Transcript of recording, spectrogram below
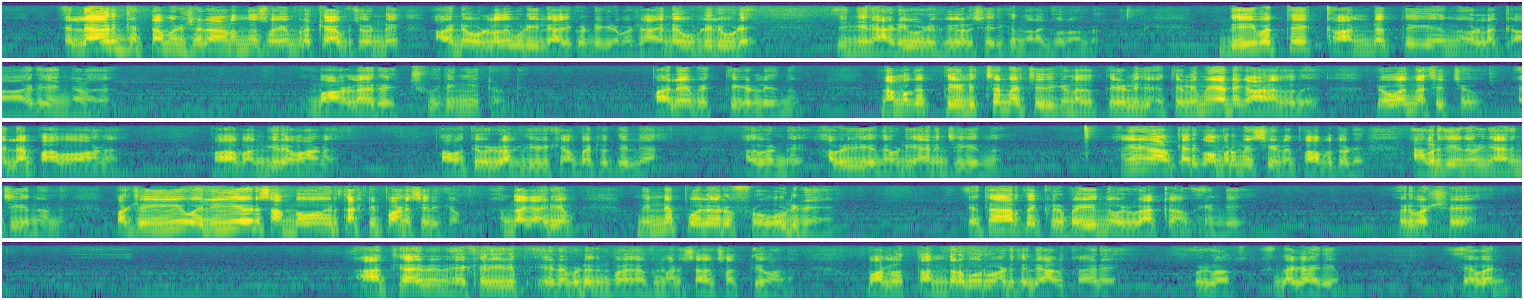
എല്ലാവരും കെട്ട മനുഷ്യരാണെന്ന് സ്വയം പ്രഖ്യാപിച്ചുകൊണ്ട് അവന്റെ ഉള്ളത് കൂടി ഇല്ലാതിക്കൊണ്ടിരിക്കണം പക്ഷെ അതിന്റെ ഉള്ളിലൂടെ ഇങ്ങനെ അടിയൊഴുക്കുകൾ ശരിക്കും നടക്കുന്നുണ്ട്. ദൈവത്തെ കണ്ടെത്തുക എന്നുള്ള കാര്യങ്ങൾ വളരെ ചുരുങ്ങിയിട്ടുണ്ട്. പല വ്യക്തികളിൽ നിന്നും. നമുക്ക് തെളിച്ചം വെച്ചിരിക്കുന്നത് തെളി തെളിമയായിട്ട് കാണുന്നത് ലോകം നശിച്ചു. എല്ലാം പാപമാണ്. പാവപങ്കിലമാണ് പാവത്തെ ഒഴിവാക്കി ജീവിക്കാൻ പറ്റത്തില്ല. അതുകൊണ്ട് അവർ ചെയ്യുന്നതുകൊണ്ട് ഞാനും ചെയ്യുന്നു. അങ്ങനെയാണ് ആൾക്കാർ കോംപ്രമൈസ് ചെയ്യുന്നത് പാപത്തോടെ. അവർ ചെയ്യുന്നതുകൊണ്ട് ഞാനും ചെയ്യുന്നുണ്ട്. പക്ഷേ ഈ വലിയൊരു സംഭവം ഒരു തട്ടിപ്പാണ് ശരിക്കും. എന്താ കാര്യം? നിന്നെപ്പോലെ ഒരു ഫ്രോഡിനെ യഥാർത്ഥ കൃപയിൽ നിന്ന് ഒഴിവാക്കാൻ വേണ്ടി ഒരു പക്ഷേ ആധ്യാത്മിക മേഖലയിൽ ഇടപെടുമ്പോൾ നമുക്ക് മനസ്സിലാകുന്ന സത്യമാണ്. വളരെ തന്ത്രപൂർവമായിട്ട് ചില ആൾക്കാരെ ഒഴിവാക്കും. എന്താ കാര്യം? യവൻ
